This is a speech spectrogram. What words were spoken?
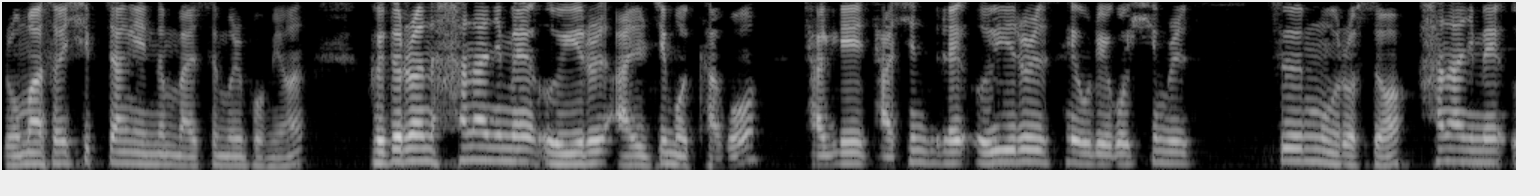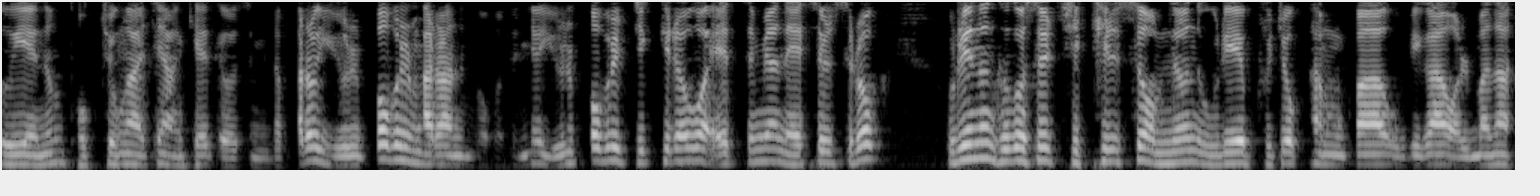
로마서 10장에 있는 말씀을 보면 그들은 하나님의 의를 알지 못하고 자기 자신들의 의를 세우려고 힘을 씀으로써 하나님의 의에는 복종하지 않게 되었습니다. 바로 율법을 말하는 거거든요. 율법을 지키려고 애쓰면 애쓸수록 우리는 그것을 지킬 수 없는 우리의 부족함과 우리가 얼마나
